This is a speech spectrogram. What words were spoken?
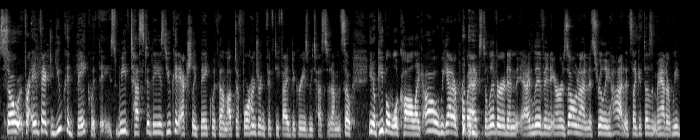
so, for, in fact, you could bake with these. We've tested these. You could actually bake with them up to 455 degrees. We tested them. So, you know, people will call like, oh, we got our probiotics delivered and I live in Arizona and it's really hot. It's like, it doesn't matter. We've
